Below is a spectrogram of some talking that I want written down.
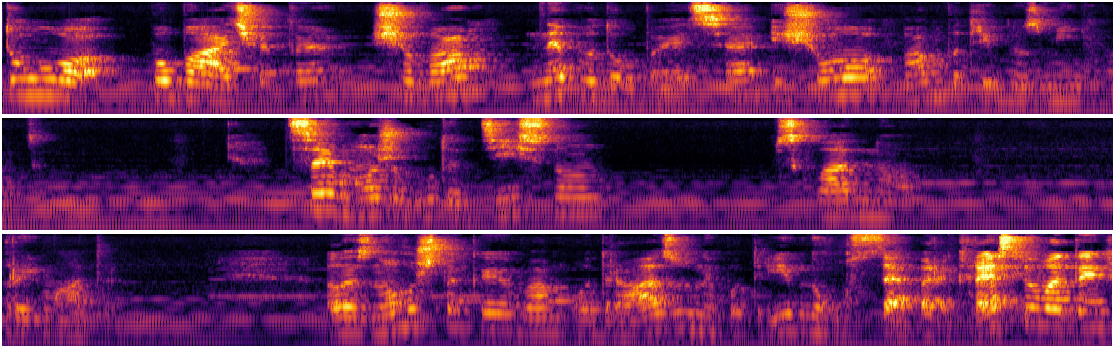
то побачите, що вам не подобається і що вам потрібно змінювати. Це може бути дійсно складно приймати. Але знову ж таки, вам одразу не потрібно усе перекреслювати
